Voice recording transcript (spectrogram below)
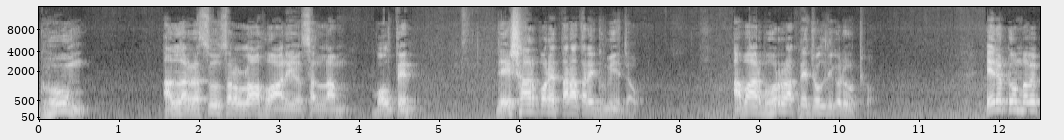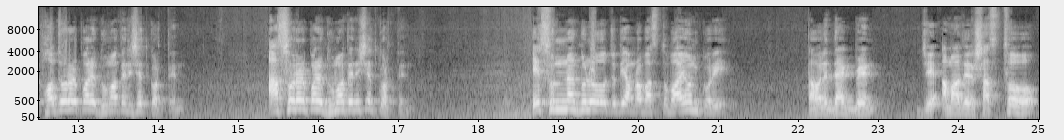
ঘুম। আল্লাহ রসুল সাল আলী সাল্লাম বলতেন যে, এশার পরে তাড়াতাড়ি ঘুমিয়ে যাও। আবার ভোর রাতে জলদি করে উঠো। এরকমভাবে ফজরের পরে ঘুমাতে নিষেধ করতেন। আসরের পরে ঘুমাতে নিষেধ করতেন। এ সুন্নাগুলো যদি আমরা বাস্তবায়ন করি, তাহলে দেখবেন যে আমাদের স্বাস্থ্য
